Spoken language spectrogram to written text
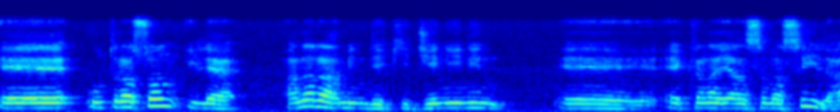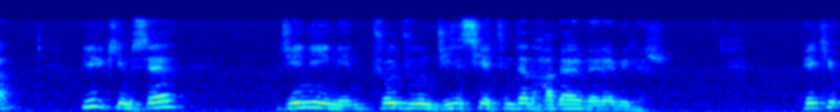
e, ultrason ile ana rahmindeki ceninin e, ekrana yansımasıyla bir kimse ceninin, çocuğun cinsiyetinden haber verebilir. Peki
